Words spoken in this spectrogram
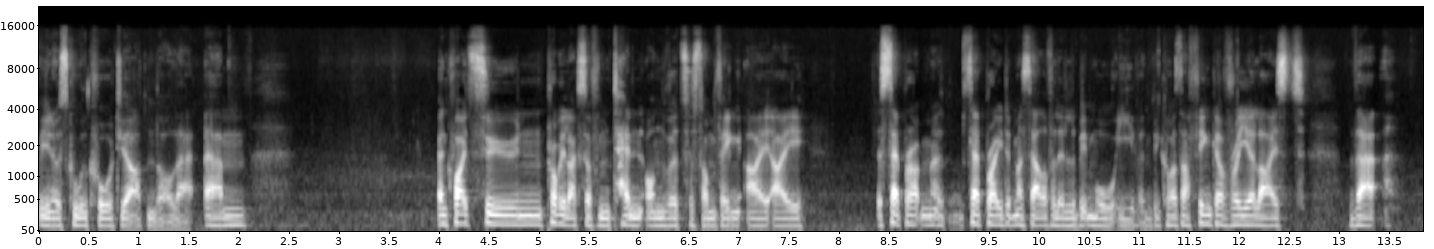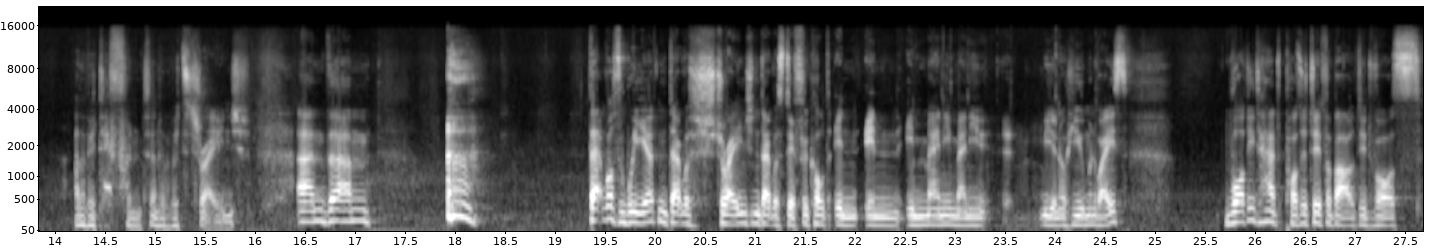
you know school courtyard and all that. Um, and quite soon, probably like so from ten onwards or something, I, I separate, separated myself a little bit more even because I think I've realized that I'm a bit different and a bit strange. And um, that was weird and that was strange and that was difficult in, in, in many, many, you know, human ways. What it had positive about it was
